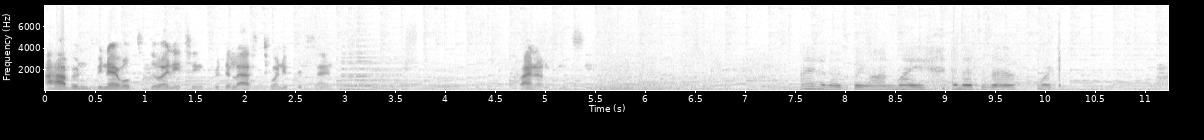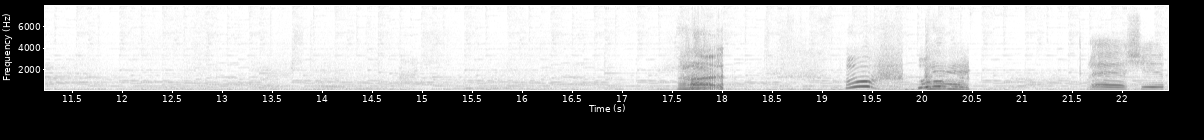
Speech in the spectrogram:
I haven't been able to do anything for the last 20%. Final PC. I don't know what's going on. My MS is a 4K. Uh, Hey, shit.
